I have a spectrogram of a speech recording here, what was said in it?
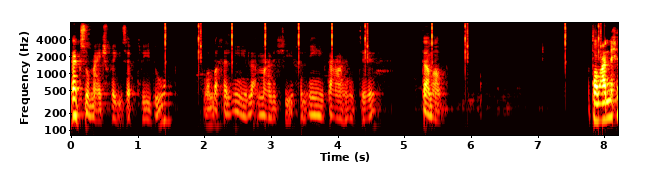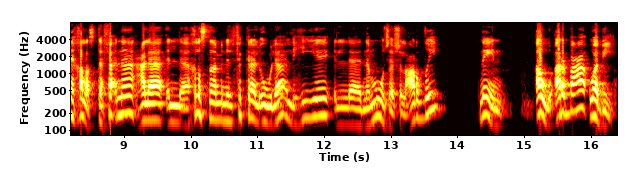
ركزوا معي شوي إذا بتريدوا. والله خليني لا معلش خليني تعال انت تمام. طبعا نحن خلص اتفقنا على خلصنا من الفكرة الأولى اللي هي النموذج العرضي اثنين أو أربعة وبي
